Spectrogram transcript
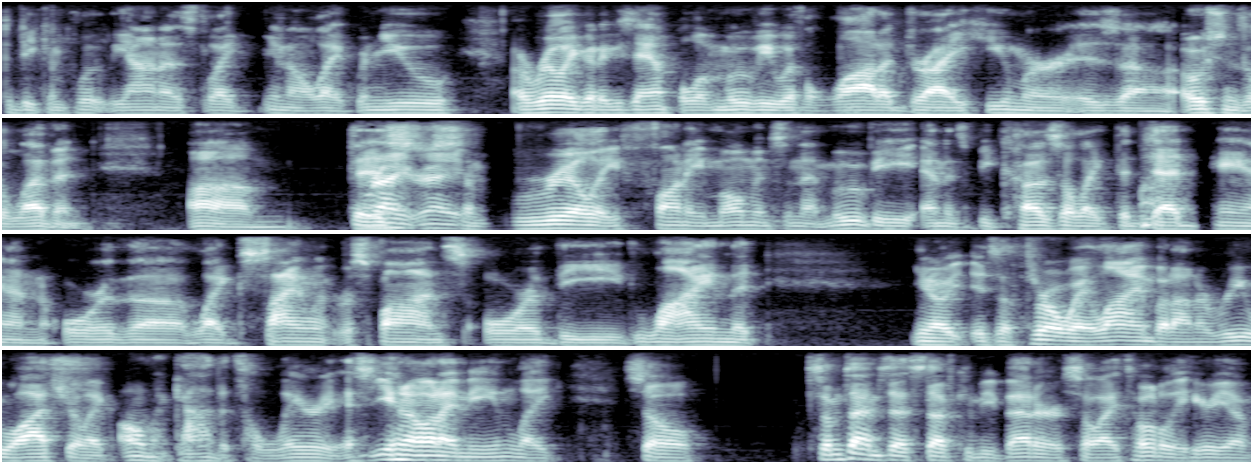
to be completely honest. Like you know, like when you a really good example of a movie with a lot of dry humor is uh, Ocean's Eleven. Um, there's Right, right. some really funny moments in that movie, and it's because of like the deadpan or the like silent response or the line that you know it's a throwaway line, but on a rewatch you're like, oh my god, that's hilarious. You know what I mean? Like so sometimes that stuff can be better. So I totally hear you.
